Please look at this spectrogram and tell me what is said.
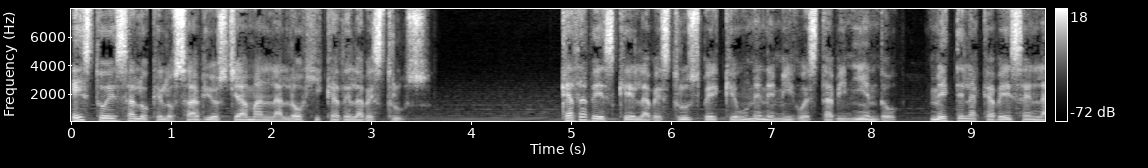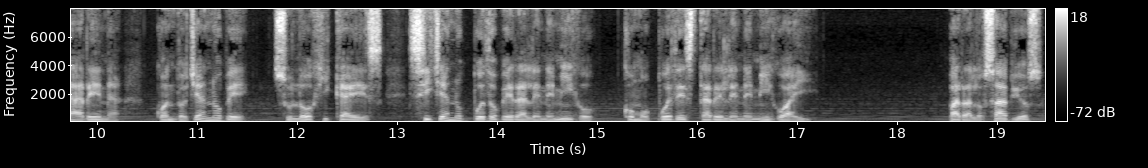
Esto es a lo que los sabios llaman la lógica del avestruz. Cada vez que el avestruz ve que un enemigo está viniendo, mete la cabeza en la arena, cuando ya no ve, su lógica es, si ya no puedo ver al enemigo, ¿cómo puede estar el enemigo ahí? Para los sabios,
